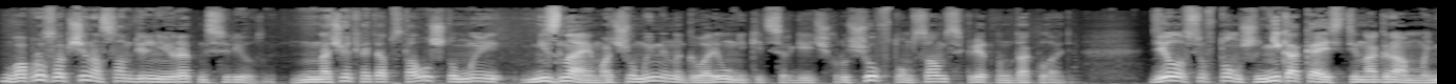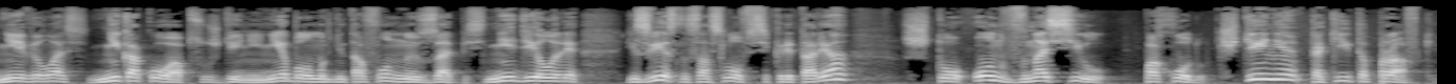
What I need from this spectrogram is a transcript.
Вопрос вообще на самом деле невероятно серьезный. Начать хотя бы с того, что мы не знаем, о чем именно говорил Никита Сергеевич Хрущев в том самом секретном докладе. Дело все в том, что никакая стенограмма не велась, никакого обсуждения не было, магнитофонную запись не делали. Известно со слов секретаря, что он вносил по ходу чтения какие-то правки.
